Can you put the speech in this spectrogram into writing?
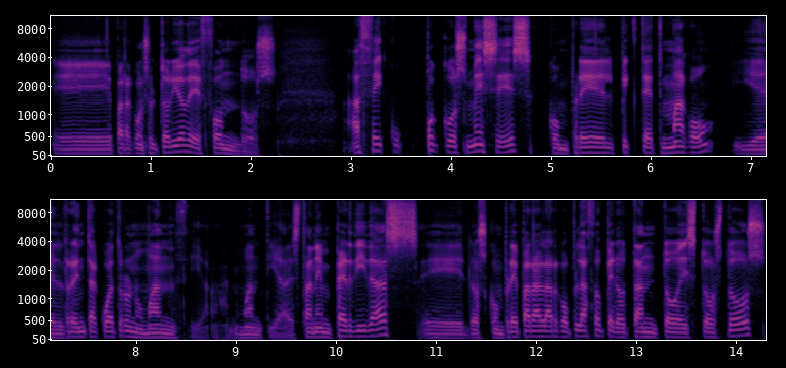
eh, para consultorio de fondos. Hace pocos meses compré el Pictet Mago y el Renta 4 Numancia. Numantia. Están en pérdidas, eh, los compré para largo plazo, pero tanto estos dos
